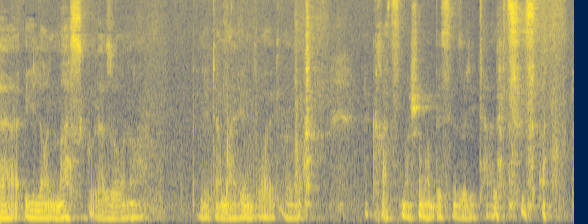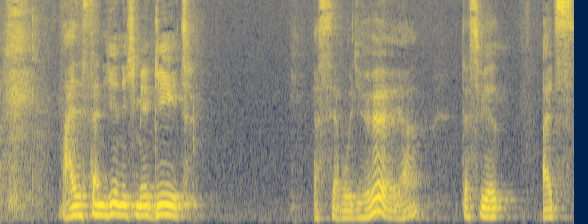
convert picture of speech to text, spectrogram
äh, Elon Musk oder so, ne? wenn ihr da mal hin wollt. Also, da kratzt man schon mal ein bisschen so die Taler zusammen. Weil es dann hier nicht mehr geht. Das ist ja wohl die Höhe, ja? dass wir als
